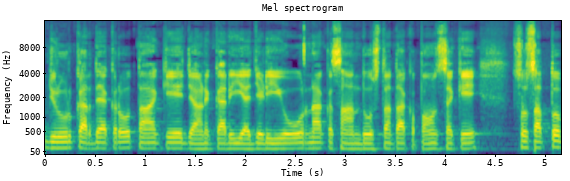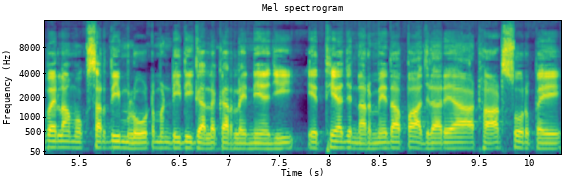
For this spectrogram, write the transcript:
ਜ਼ਰੂਰ ਕਰ ਦਿਆ ਕਰੋ ਤਾਂ ਕਿ ਜਾਣਕਾਰੀ ਆ ਜਿਹੜੀ ਉਹ ਉਹਨਾਂ ਕਿਸਾਨ ਦੋਸਤਾਂ ਤੱਕ ਪਹੁੰਚ ਸਕੇ। ਸੋ ਸਭ ਤੋਂ ਪਹਿਲਾਂ ਮੁਕਤਸਰ ਦੀ ਮਲੋਟ ਮੰਡੀ ਦੀ ਗੱਲ ਕਰ ਲੈਂਦੇ ਆ ਜੀ। ਇੱਥੇ ਅੱਜ ਨਰਮੇ ਦਾ ਭਾਅ ਜਿਹੜਾ ਰਿਹਾ 6800 ਰੁਪਏ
